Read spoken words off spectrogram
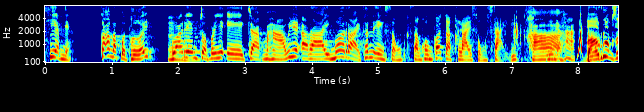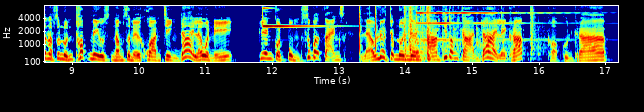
เทียบเนี่ยก็เอามาเปิดเผยอืมว่าเรียนจบปริญญาเอกจากมหาวิทยาลัยอะไรเมื่อไหร่ท่านเองสังสังคมก็จะคลายสงสัยค่ะนี่นะคะมาร่วมสนับสนุน Top News นำเสนอความจริงได้แล้ววันนี้ เพียงกดปุ่ม Super Thanks แล้วเลือกจำนวนเงินตามที่ต้องการได้เลยครับ ขอบคุณครับ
